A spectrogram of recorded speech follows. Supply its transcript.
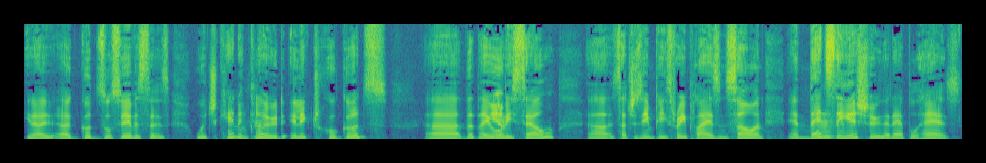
you know uh, goods or services, which can include electrical goods. Uh, that they Yep. already sell, uh, such as MP3 players and so on. And that's the issue that Apple has.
